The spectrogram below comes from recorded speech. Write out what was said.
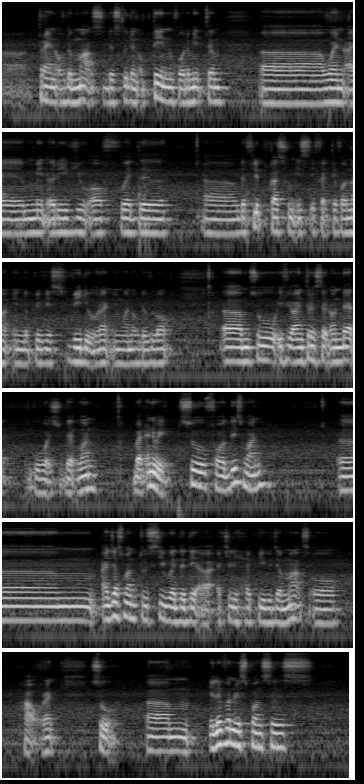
uh, trend of the marks the student obtained for the midterm uh, when I made a review of whether uh, the flipped classroom is effective or not in the previous video right in one of the vlog. Um, so if you are interested on that go watch that one. But anyway so for this one um, I just want to see whether they are actually happy with their marks or how right? So um, 11 responses.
